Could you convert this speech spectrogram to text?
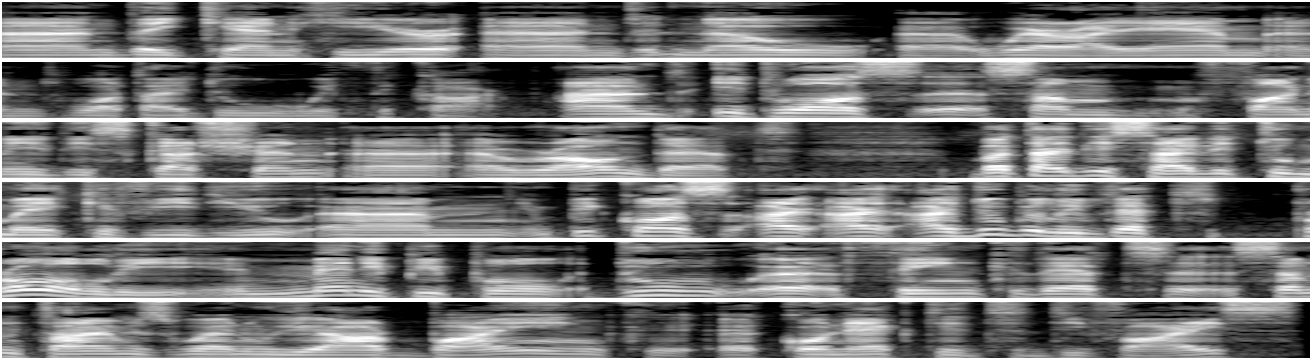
and they can hear and know uh, where I am and what I do with the car. And it was uh, some funny discussion uh, around that. But I decided to make a video um, because I, I, I, do believe that probably many people do think that sometimes when we are buying a connected device,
